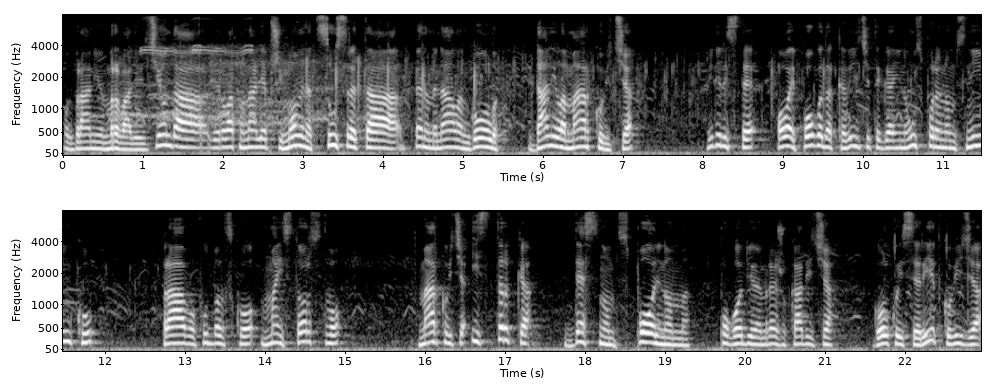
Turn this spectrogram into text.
odbranio je Mrvaljević. I onda, vjerovatno, najljepši moment susreta, fenomenalan gol Danila Markovića. Vidjeli ste ovaj pogodak, a vidjet ćete ga i na usporenom snimku. Pravo futbalsko majstorstvo Markovića iz trka desnom, spoljnom, pogodio je mrežu Kadića, gol koji se rijetko viđa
